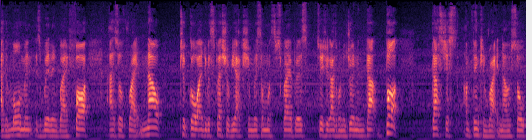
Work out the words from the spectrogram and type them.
at the moment, is winning by far as of right now to go and do a special reaction with some more subscribers. So if you guys want to join in that, but that's just I'm thinking right now. So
